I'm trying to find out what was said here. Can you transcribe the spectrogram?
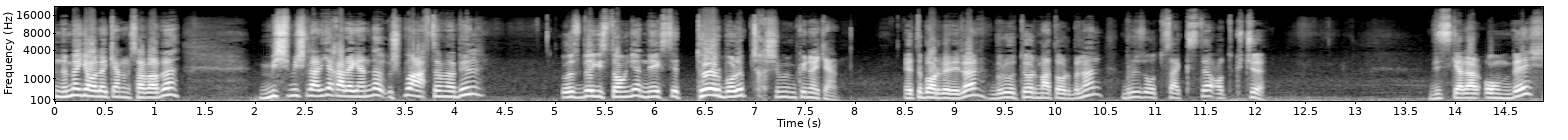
nimaga olayotganim sababi? Mish mishlarga qaraganda ushbu avtomobil o'zbekistonga nexia 4 bo'lib chiqishi mumkin ekan. E'tibor beringlar 1.4 motor bilan 138 ta ot kuchi. Diskalar 15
